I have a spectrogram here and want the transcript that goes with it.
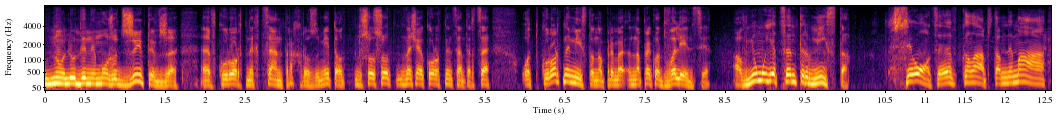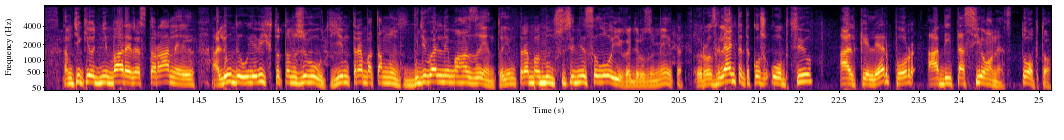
Ну, люди не можуть жити вже е, в курортних центрах. Розумієте? От що, що означає курортний центр? Це от курортне місто, наприклад, наприклад, Валенсія, а в ньому є центр міста. Все, це колапс. Там нема, там тільки одні бари, ресторани, а люди, уявіть, хто там живуть. Їм треба там ну, в будівельний магазин, то їм треба ну, в сусіднє село їхати, розумієте? Розгляньте також опцію alquiler por habitaciones, тобто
